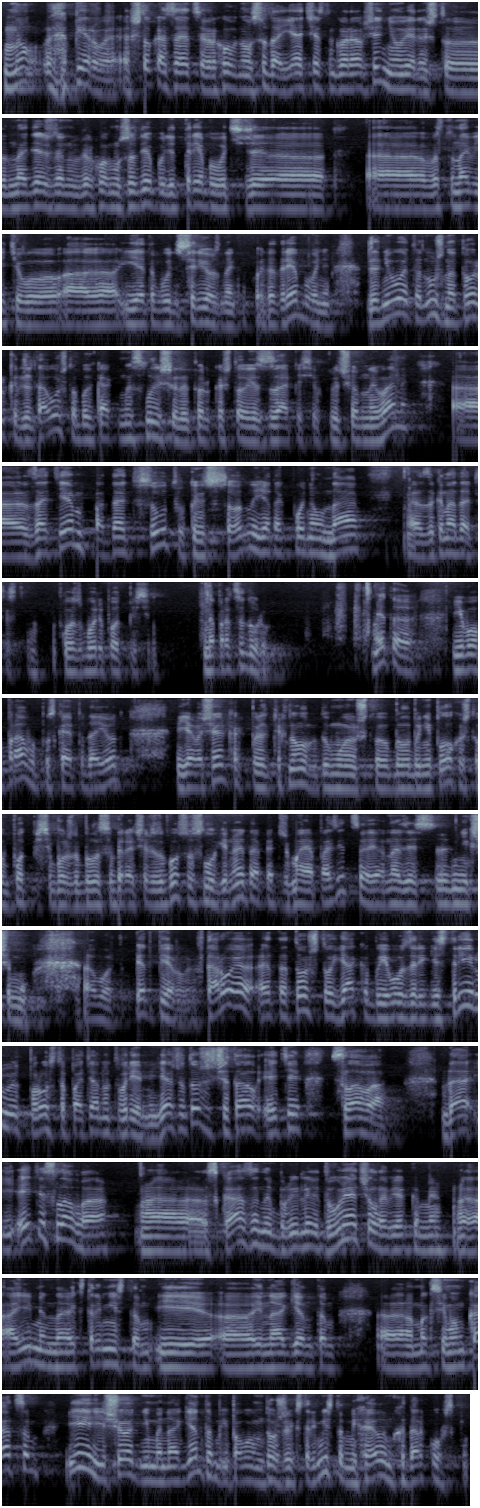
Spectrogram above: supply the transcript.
Ну, первое, что касается Верховного суда, я, честно говоря, вообще не уверен, что Надеждин в Верховном суде будет требовать Э, восстановить его, а, и это будет серьезное какое-то требование. Для него это нужно только для того, чтобы, как мы слышали только что из записи, включенной вами, а, затем подать в суд конституционный, я так понял, на э, законодательство о сборе подписей, на процедуру. Это его право, пускай подает. Я вообще, как политтехнолог, думаю, что было бы неплохо, чтобы подписи можно было собирать через госуслуги. Но это, опять же, моя позиция, и она здесь ни к чему. Вот. Это первое. Второе — это то, что якобы его зарегистрируют, просто потянут время. Я же тоже читал эти слова. Да, и эти слова Э, сказаны были двумя человеками, э, а именно экстремистом и э, иноагентом Максимом Кацем и еще одним иноагентом и, по-моему, тоже экстремистом Михаилом Ходорковским.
